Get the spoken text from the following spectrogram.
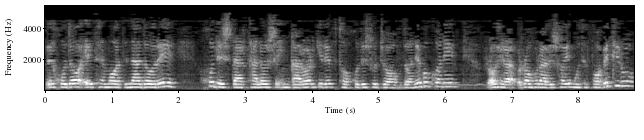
به خدا اعتماد نداره خودش در تلاش این قرار گرفت تا خودش رو جاودانه بکنه راه و روش های متفاوتی رو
